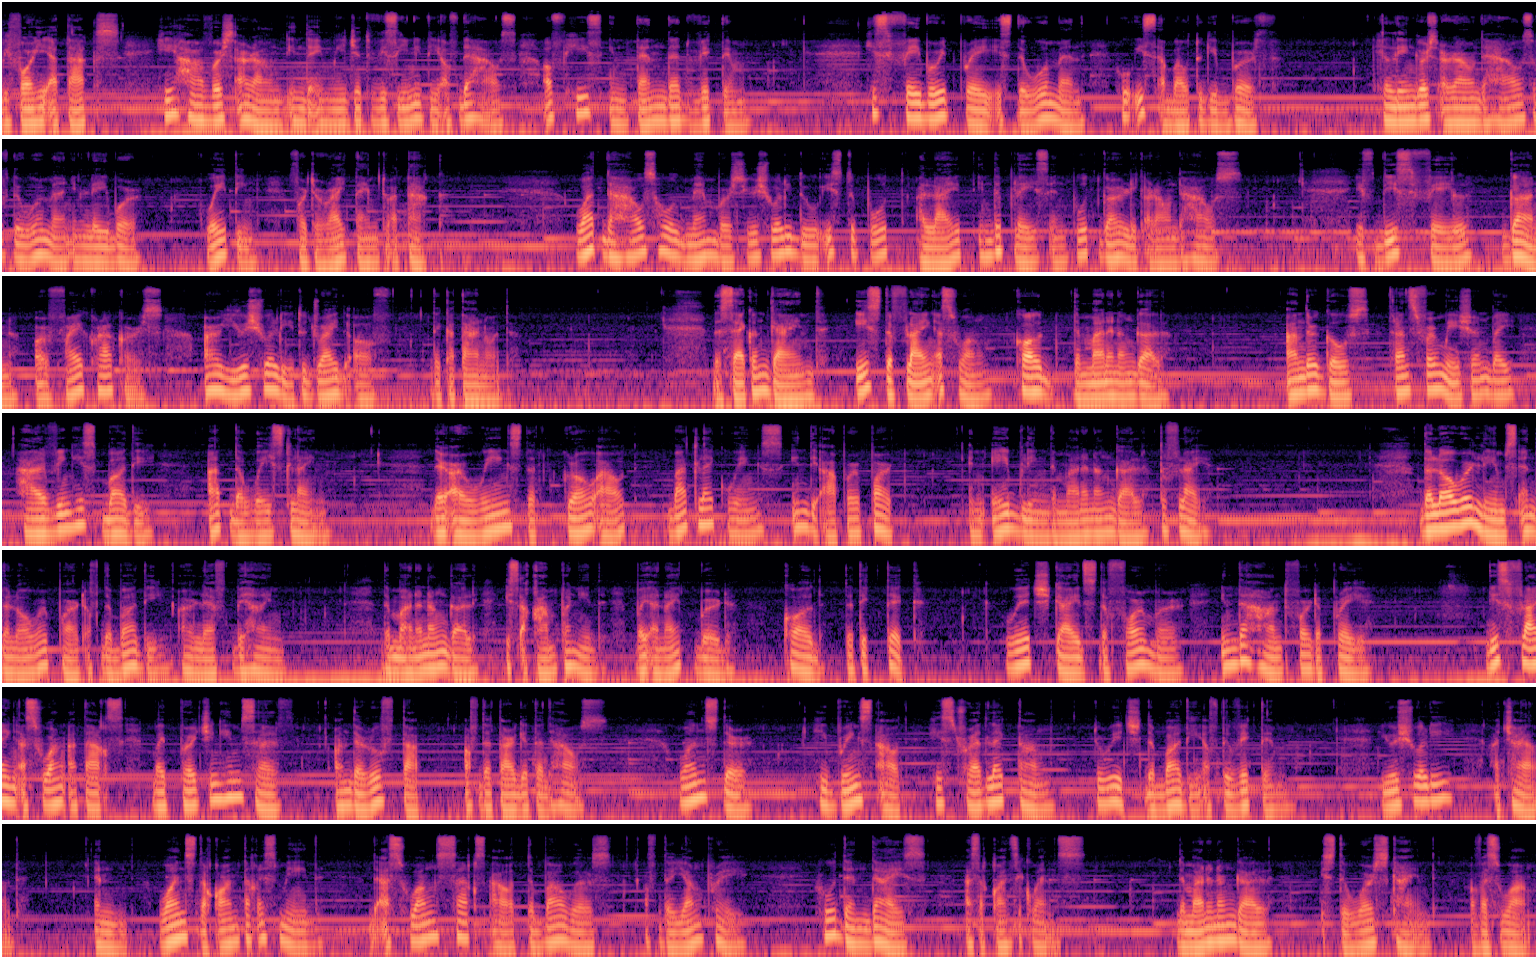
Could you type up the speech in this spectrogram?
Before he attacks, he hovers around in the immediate vicinity of the house of his intended victim. His favorite prey is the woman who is about to give birth. He lingers around the house of the woman in labor, waiting for the right time to attack. What the household members usually do is to put a light in the place and put garlic around the house. If this fail, gun or firecrackers are usually to drive off the katanod. The second kind is the flying aswang called the manananggal. Undergoes transformation by halving his body at the waistline. There are wings that grow out bat-like wings in the upper part, enabling the manananggal to fly. The lower limbs and the lower part of the body are left behind. The manananggal is accompanied by a night bird called the tiktik, which guides the former in the hunt for the prey. This flying aswang attacks by perching himself on the rooftop of the targeted house. Once there, he brings out his thread-like tongue to reach the body of the victim, usually a child. And once the contact is made, the aswang sucks out the bowels of the young prey, who then dies as a consequence. The manananggal is the worst kind of aswang.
